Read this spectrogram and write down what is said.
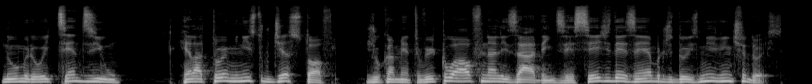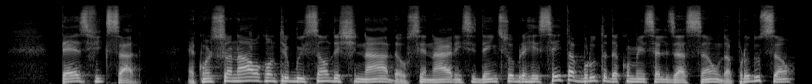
número 801. Relator ministro Dias Toffoli. Julgamento virtual finalizado em 16 de dezembro de 2022. Tese fixada. É constitucional a contribuição destinada ao Senar incidente sobre a receita bruta da comercialização da produção,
